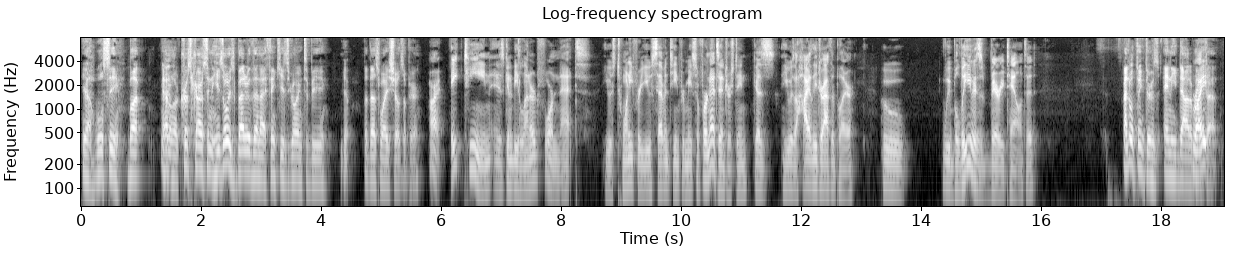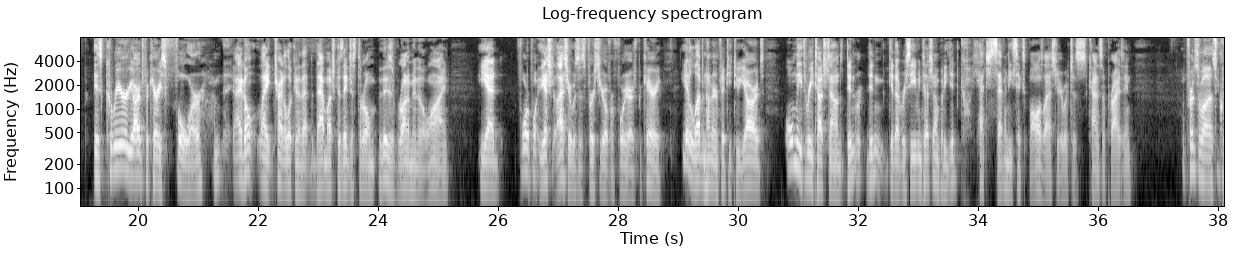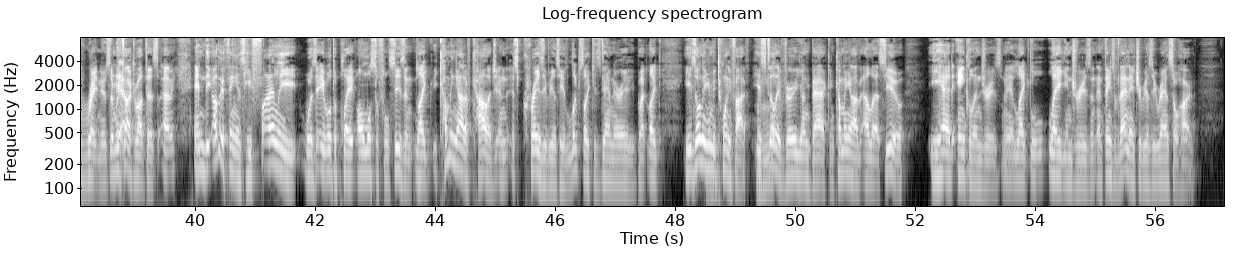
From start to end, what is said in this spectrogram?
Yeah, we'll see. But I don't know. Chris Carson, he's always better than I think he's going to be. Yep. But that's why he shows up here. All right, 18 is going to be Leonard Fournette. He was 20 for you, 17 for me. So Fournette's interesting because he was a highly drafted player who we believe is very talented. I don't think there's any doubt about Right. that. His career yards per carry is four. Um, I don't like try to look into that that much because they just throw him, they just run him into the line. He had four point. Yesterday, last year was his first year over four yards per carry. He had 1,152 yards, only three touchdowns. Didn't didn't get a receiving touchdown, but he did catch 76 balls last year, which is kind of surprising. First of all, that's great news, and we Yeah. talked about this. I mean, and the other thing is, he finally was able to play almost a full season, like coming out of college, and it's crazy because he looks like he's damn near eighty, but like he's only going to be twenty five. He's still a very young back, and coming out of LSU, he had ankle injuries, I mean, like leg injuries and, and things of that nature because he ran so hard.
